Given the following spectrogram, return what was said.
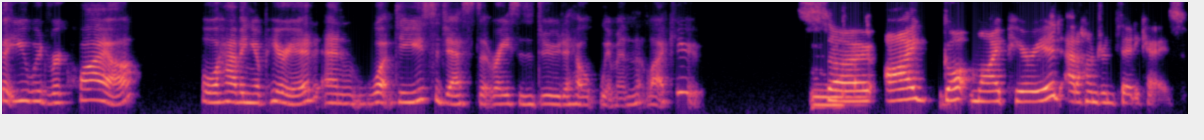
that you would require for having your period, and what do you suggest that races do to help women like you? So. I got my period at 130 Ks.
